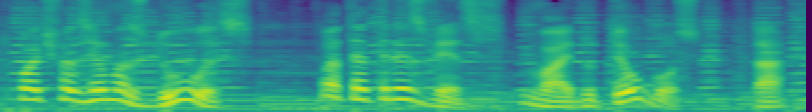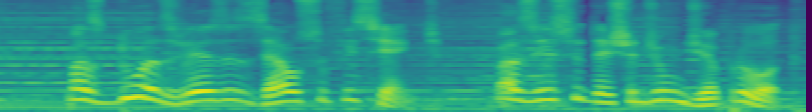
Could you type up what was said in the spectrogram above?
tu pode fazer umas duas ou até três vezes, vai do teu gosto, tá? Mas duas vezes é o suficiente. Faz isso e deixa de um dia para o outro.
